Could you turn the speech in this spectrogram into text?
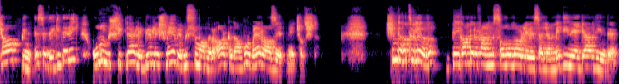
Kâb bin Esed'e giderek onu müşriklerle birleşmeye ve Müslümanları arkadan vurmaya razı etmeye çalıştı. Şimdi hatırlayalım. Peygamber Efendimiz sallallahu aleyhi ve sellem Medine'ye geldiğinde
